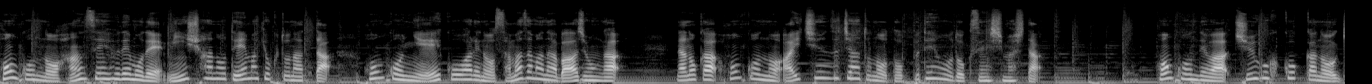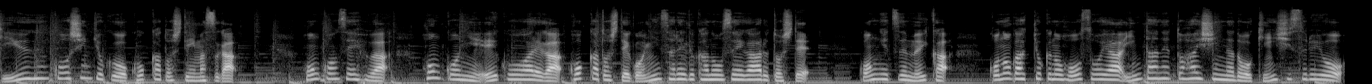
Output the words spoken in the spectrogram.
香港の反政府デモで民主派のテーマ曲となった香港に栄光あれの様々なバージョンが7日、香港の iTunes チャートのトップ10を独占しました。香港では中国国家の義勇軍行進曲を国歌としていますが、香港政府は香港に栄光あれが国歌として誤認される可能性があるとして、今月6日、この楽曲の放送やインターネット配信などを禁止するよ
